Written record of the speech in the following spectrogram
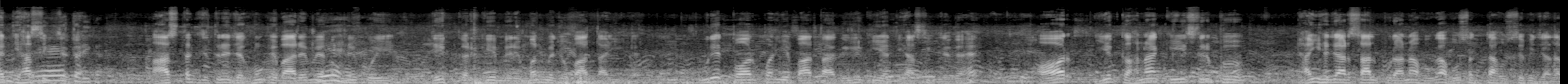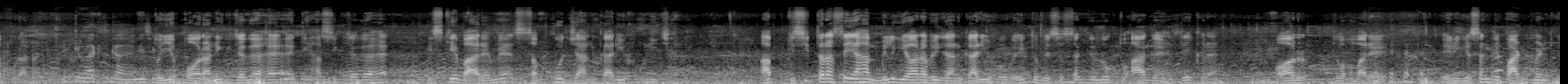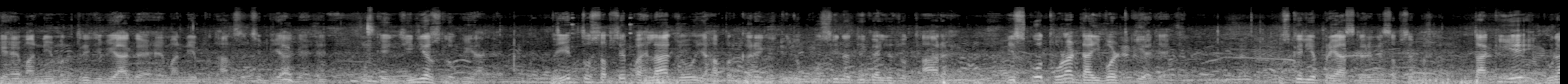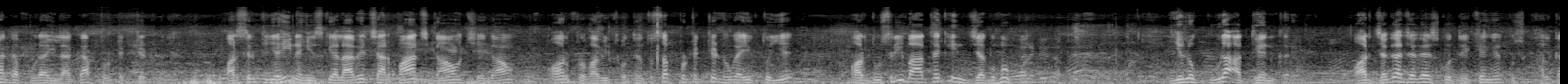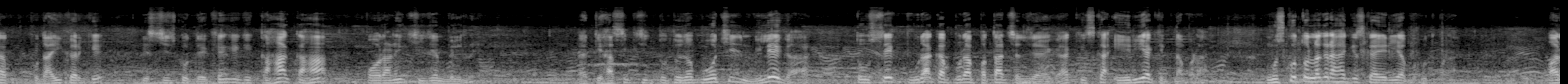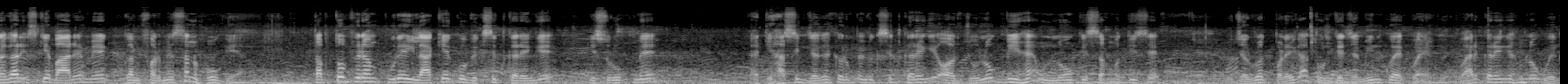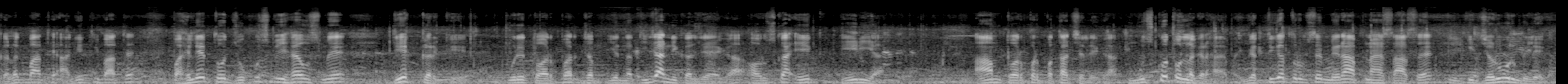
ऐतिहासिक जगह आज तक जितने जगहों के बारे में हमने कोई देख करके मेरे मन में जो बात आई है, पूरे तौर पर ये बात आ गई है कि ऐतिहासिक जगह है और ये कहना कि सिर्फ़ ढाई हज़ार साल पुराना होगा, हो सकता है उससे भी ज़्यादा पुराना। है तो ये पौराणिक जगह है, ऐतिहासिक जगह है, इसके बारे में सबको जानकारी होनी चाहिए। अब किसी तरह से यहाँ मिल गया और अभी जानकारी हो गई तो विशेषज्ञ लोग तो आ गए हैं, देख रहे हैं। और जो हमारे इरिगेशन डिपार्टमेंट के हैं, माननीय मंत्री जी भी आ गए हैं, माननीय प्रधान सचिव भी आ गए हैं, उनके इंजीनियर्स लोग भी आ गए तो एक तो सबसे पहला जो यहाँ पर करेंगे कि जो कोसी नदी का ये जो धार है, इसको थोड़ा डाइवर्ट किया जाए। उसके लिए प्रयास करेंगे सबसे पहले, ताकि ये पूरा का पूरा इलाका प्रोटेक्टेड हो जाए। और सिर्फ़ यही नहीं, इसके अलावे चार पाँच गाँव छः गाँव और प्रभावित होते हैं तो सब प्रोटेक्टेड होगा। एक तो ये, और दूसरी बात है कि इन जगहों पर ये लोग पूरा अध्ययन करेंगे और जगह जगह इसको देखेंगे कुछ हल्का खुदाई करके इस चीज़ को देखेंगे कि कहाँ कहाँ पौराणिक चीज़ें मिल रही ऐतिहासिक चीज़ तो, तो जब वो चीज़ मिलेगा तो उससे पूरा का पूरा पता चल जाएगा कि इसका एरिया कितना बड़ा है। मुझको तो लग रहा है कि इसका एरिया बहुत बड़ा है। और अगर इसके बारे में कन्फर्मेशन हो गया तब तो फिर हम पूरे इलाके को विकसित करेंगे इस रूप में ऐतिहासिक जगह के रूप में विकसित करेंगे और जो लोग भी हैं, उन लोगों की सहमति से ज़रूरत पड़ेगा तो उनके ज़मीन को एक्वायर करेंगे हम लोग। वो एक अलग बात है, आगे की बात है। पहले तो जो कुछ भी है, उसमें देख करके पूरे तौर पर जब ये नतीजा निकल जाएगा और उसका एक एरिया आम तौर पर पता चलेगा, मुझको तो लग रहा है भाई, व्यक्तिगत रूप से मेरा अपना एहसास है कि ज़रूर मिलेगा।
